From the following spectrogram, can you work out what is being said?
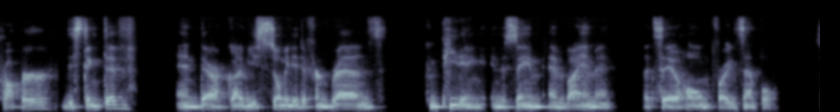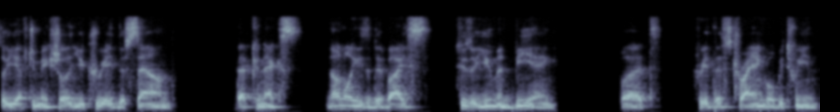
proper, distinctive. And there are going to be so many different brands competing in the same environment. Let's say a home, for example. So you have to make sure that you create the sound that connects not only the device to the human being, but create this triangle between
